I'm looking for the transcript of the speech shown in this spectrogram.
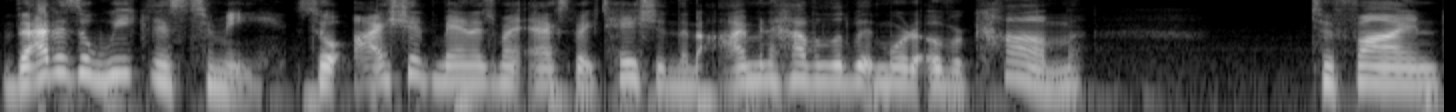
That is a weakness to me. So I should manage my expectation that I'm going to have a little bit more to overcome to find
